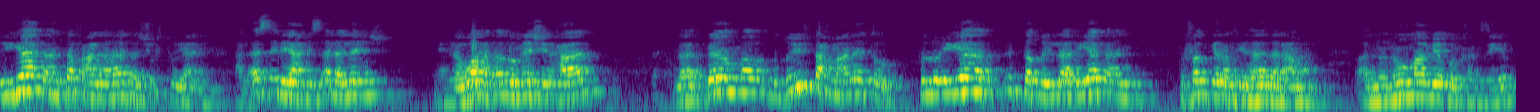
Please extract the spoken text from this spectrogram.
إياك أن تفعل هذا. شفتوا يعني الأسئلة يعني اسألها ليش؟ يعني لو واحد قال له ماشي الحال لا كان بده يفتح معناته قلت له إياك اتق الله إياك أن تفكر في هذا العمل. أنه هو ما عم بياكل خنزير.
